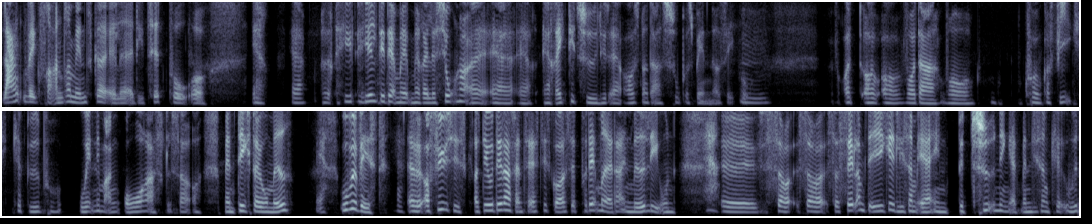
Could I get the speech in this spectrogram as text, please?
langt væk fra andre mennesker, eller er de tæt på? Og, ja. Ja, hele, hele det der med, med relationer er, er, er, er rigtig tydeligt, er også noget, der er super spændende at se på. Mm. Og, og, og hvor, der, hvor koreografi kan byde på uendelig mange overraskelser, og man digter jo med Ja. Ubevidst Ja. øh, og fysisk. Og det er jo det, der er fantastisk også. På den måde er der en medleven. Ja. Øh, så, så, så selvom det ikke ligesom er en betydning, at man ligesom kan ud,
